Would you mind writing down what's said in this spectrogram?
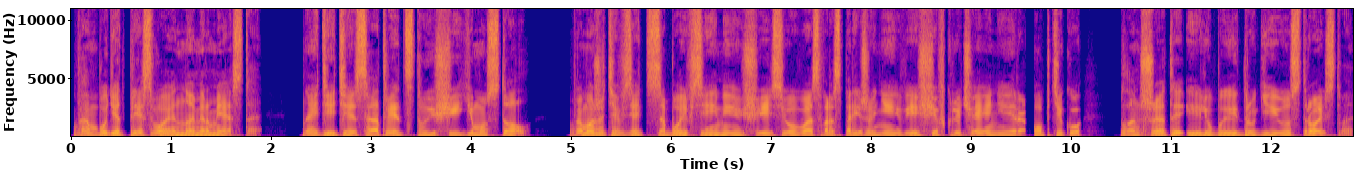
вам будет присвоен номер места. Найдите соответствующий ему стол. Вы можете взять с собой все имеющиеся у вас в распоряжении вещи, включая нейрооптику, планшеты и любые другие устройства.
